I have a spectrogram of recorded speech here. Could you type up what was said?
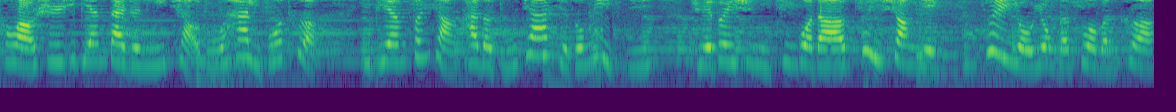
童老师一边带着你巧读《哈利波特》。一边分享他的独家写作秘籍，绝对是你听过的最上瘾、最有用的作文课。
